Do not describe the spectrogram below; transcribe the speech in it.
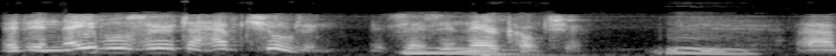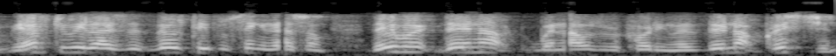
It enables her to have children, it says, in their culture. Mm. Um, you have to realize that those people singing that song, they weren't, they're not, when I was recording they're not Christian.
